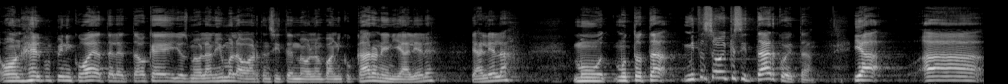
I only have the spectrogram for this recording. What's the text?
On helpompi niin ajatella, että okei, okay, jos me ollaan Jumala varten, sitten me ollaan vaan niin karonin jäljellä. jäljellä. Mutta mut tota, mitä se oikeasti tarkoittaa? Ja uh,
